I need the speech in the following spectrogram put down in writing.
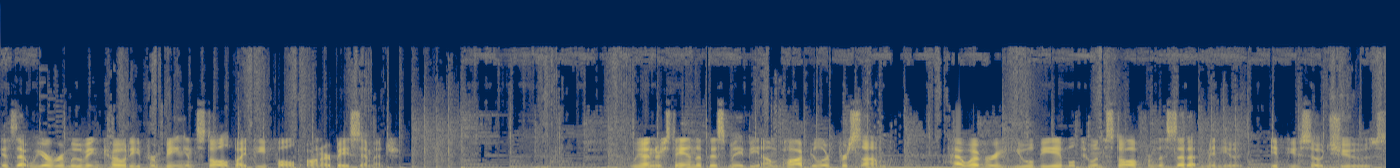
is that we are removing Kodi from being installed by default on our base image. We understand that this may be unpopular for some, however you will be able to install from the setup menu if you so choose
